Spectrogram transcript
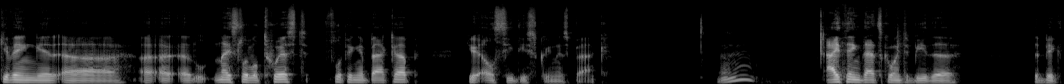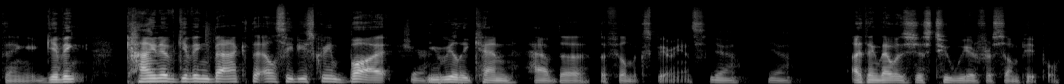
giving it a, a, a nice little twist, flipping it back up. Your LCD screen is back. Oh, I think that's going to be the the big thing. Giving kind of giving back the LCD screen, but sure. you really can have the the film experience. Yeah, yeah. I think that was just too weird for some people.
